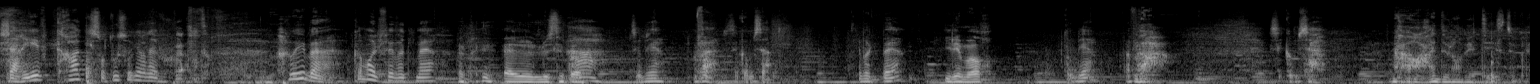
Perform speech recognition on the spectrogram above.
J'arrive, crac, ils sont tous au garde à vous. Oui, ben, comment elle fait, votre mère Elle le sait pas. Ah, c'est bien. Enfin, c'est comme ça. Et votre père Il est mort. C'est bien Enfin, c'est comme ça. Alors, arrête de l'embêter, s'il te plaît.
